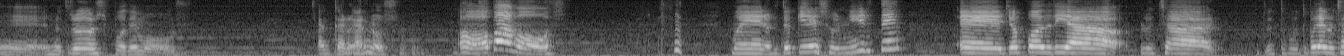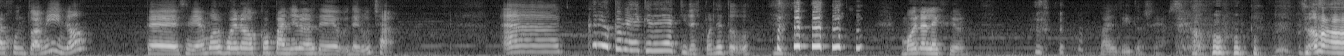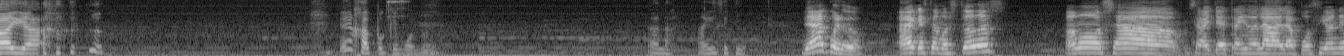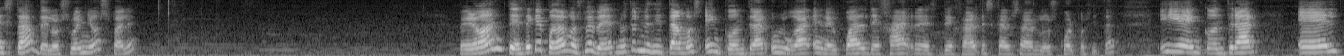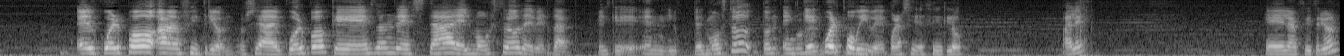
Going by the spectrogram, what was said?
Eh, nosotros podemos encargarnos. ¡Oh, vamos! Bueno, si tú quieres unirte, eh, yo podría luchar. Tú, tú- tú podrías luchar junto a mí, ¿no? Te- seríamos buenos compañeros de, de lucha. Ah, creo que me quedaré aquí después de todo. Buena elección. Maldito seas. Ah, ya. Deja Pokémon, ¿no? Hala, ahí se quedó. De acuerdo. Ahora que estamos todos, vamos a... O sea, ya he traído la, la poción esta de los sueños, ¿vale? Pero antes de que podamos beber, nosotros necesitamos encontrar un lugar en el cual dejar, dejar descansar los cuerpos y tal. Y encontrar el, el cuerpo anfitrión. O sea, el cuerpo que es donde está el monstruo de verdad. El que, en, el monstruo, don- en qué cuerpo vive, por así decirlo. ¿Vale? El anfitrión.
